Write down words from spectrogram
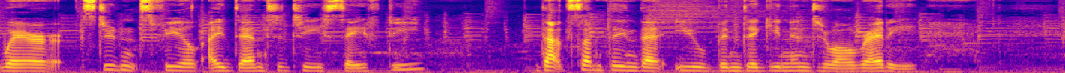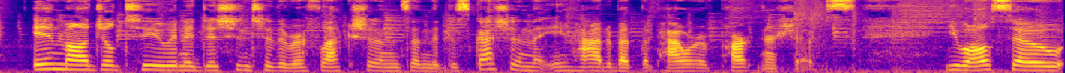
where students feel identity safety. That's something that you've been digging into already. In Module 2, in addition to the reflections and the discussion that you had about the power of partnerships, you also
